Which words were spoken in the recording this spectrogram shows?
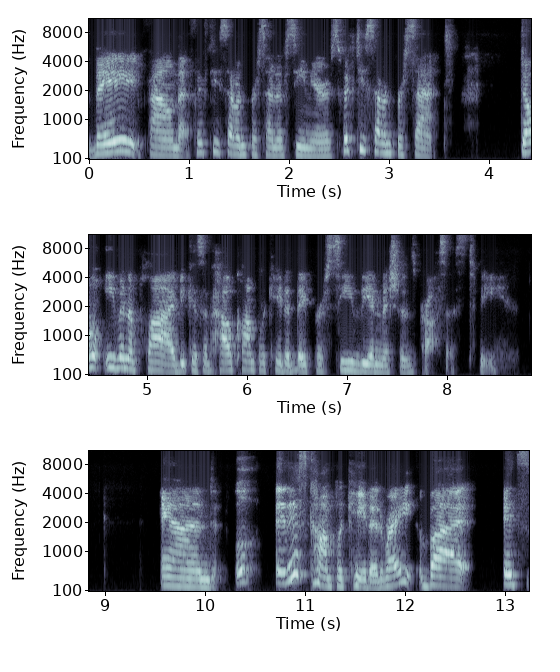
they found that 57% of seniors, 57%, don't even apply because of how complicated they perceive the admissions process to be. And well, it is complicated, right? But it's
